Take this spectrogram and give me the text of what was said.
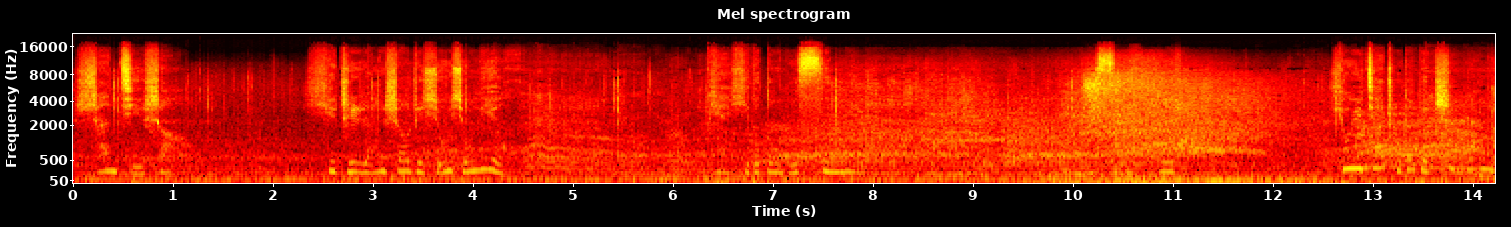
山脊上一直燃烧着熊熊烈火，变异的动物肆虐，由于家畜都被吃光了，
